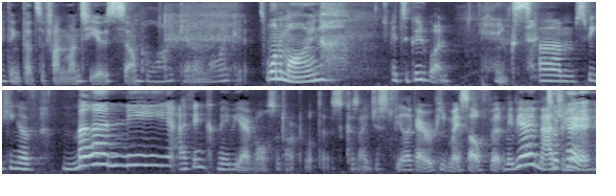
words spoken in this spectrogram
i think that's a fun one to use so I like it. I like it. it's one of mine It's a good one. thanks Um, speaking of money, I think maybe I've also talked about this because I just feel like I repeat myself, but maybe I imagine okay. it.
